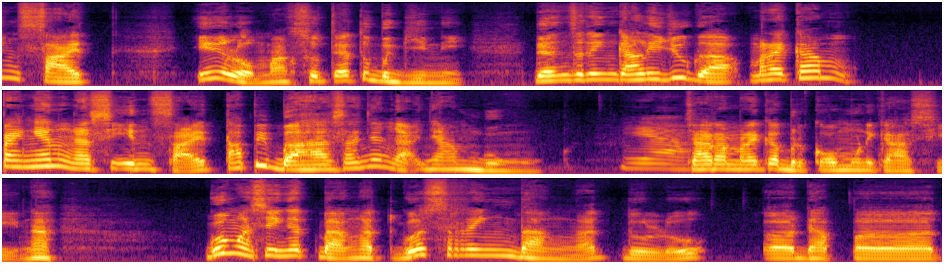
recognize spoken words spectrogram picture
insight ini loh maksudnya tuh begini dan sering kali juga mereka pengen ngasih insight tapi bahasanya nggak nyambung ya cara mereka berkomunikasi. Nah, gue masih inget banget, gue sering banget dulu eh, dapet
